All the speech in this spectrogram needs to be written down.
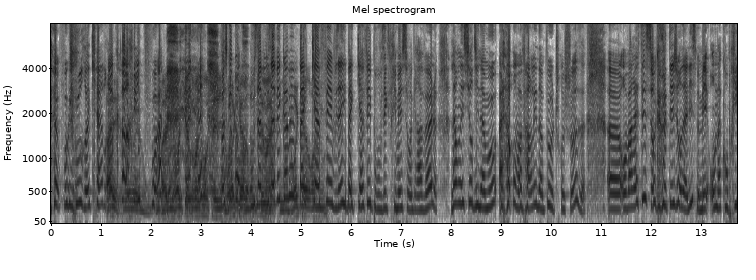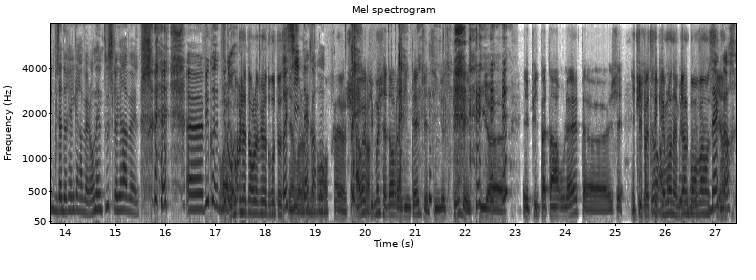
faut que je vous recadre encore une fois. parce que bon, vous, avez, vous avez quand même Bac Café, vous avez Bac Café pour vous exprimer sur le gravel. Là, on est sur Dynamo, alors on va parler d'un peu autre chose. on va rester sur le côté journalisme, mais on a compris que vous adorez le gravel. On aime tous le gravel. vu moi, j'adore le vélo de route aussi. Hein, d'accord. Ah ouais, puis moi j'adore le vintage et le single speed et puis euh, et puis le patin à roulettes. Euh, et puis Patrick et moi on aime bien le bon vin aussi. Hein. D'accord.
